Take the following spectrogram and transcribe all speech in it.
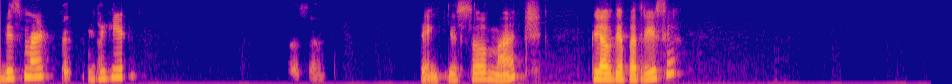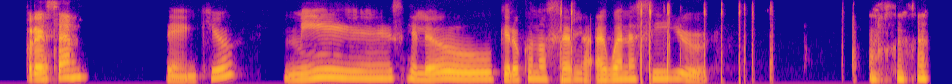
Bismarck, did you hear? Present. Thank you so much. Claudia Patricia. Present. Thank you. Miss, hello. Quiero conocerla. I wanna see you.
